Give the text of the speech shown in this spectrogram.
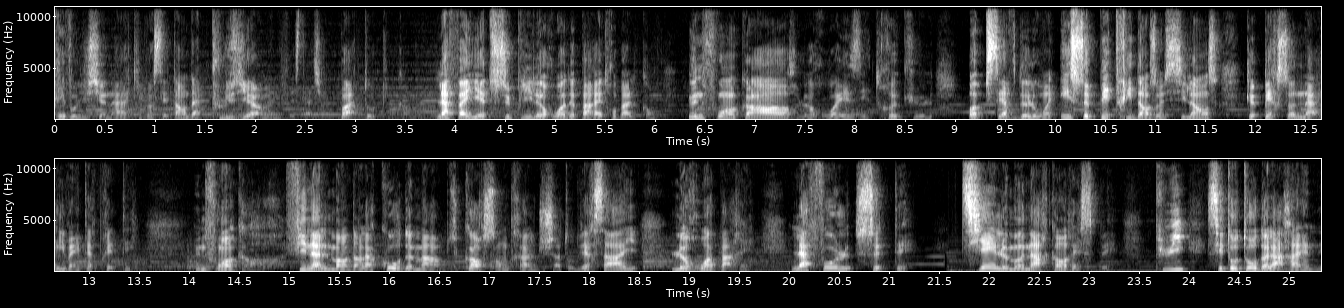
révolutionnaire qui va s'étendre à plusieurs manifestations, pas à toutes quand même. Lafayette supplie le roi de paraître au balcon. Une fois encore, le roi hésite, recule, observe de loin et se pétrit dans un silence que personne n'arrive à interpréter. Une fois encore, finalement, dans la cour de marbre du corps central du château de Versailles, le roi paraît. La foule se tait, tient le monarque en respect. Puis, c'est au tour de la reine.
